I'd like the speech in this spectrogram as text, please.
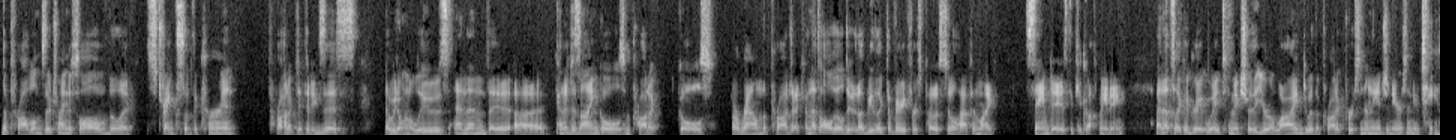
the problems they're trying to solve, the like strengths of the current product if it exists that we don't want to lose, and then the uh, kind of design goals and product goals around the project. And that's all they'll do. That'll be like the very first post. It'll happen like same day as the kickoff meeting. And that's like a great way to make sure that you're aligned with the product person and the engineers on your team.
